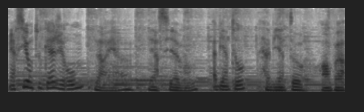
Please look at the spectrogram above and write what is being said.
Merci en tout cas Jérôme. De rien, merci à vous. À bientôt. À bientôt, au revoir.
